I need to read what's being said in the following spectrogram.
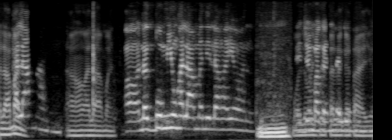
Halaman. halaman. Oh, alaman. Oh, nag-boom yung halaman nila ngayon. Medyo Medyo maganda talaga yung- tayo.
